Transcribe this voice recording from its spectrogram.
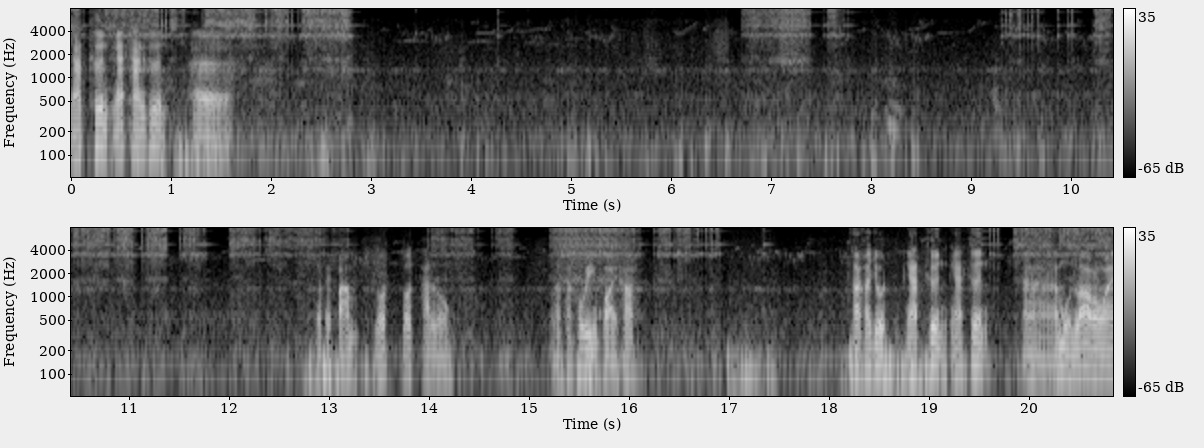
งัดขึ้น งัดคันขึ้น เออ ไปปั๊มรถรถคันลงแล้วถ้าเขาวิ่งปล่อยเขาถ้าเขาหยุดงัดขึ้น งัดขึ้น อ่าหมุนลอกลงไว้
